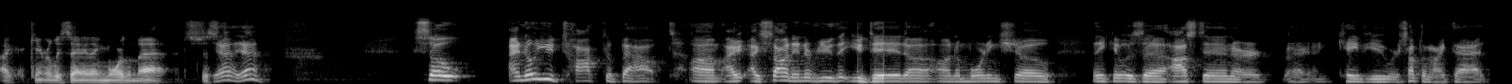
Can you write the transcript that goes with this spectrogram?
I can't really say anything more than that. It's just yeah, yeah. So I know you talked about. Um, I, I saw an interview that you did uh, on a morning show. I think it was uh, Austin or, or KVU or something like that,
